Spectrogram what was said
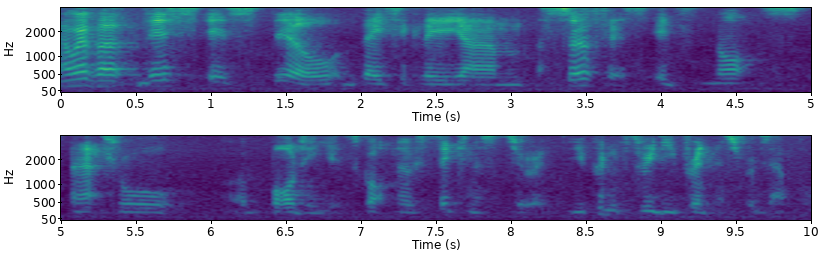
However, this is still basically um, a surface. It's not an actual uh, body. It's got no thickness to it. You couldn't 3D print this, for example.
